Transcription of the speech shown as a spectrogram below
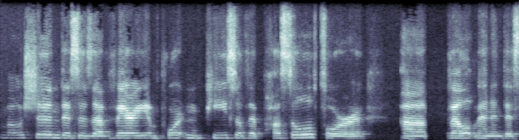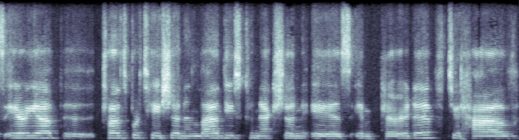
Motion. This is a very important piece of the puzzle for um, development in this area. The transportation and land use connection is imperative to have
